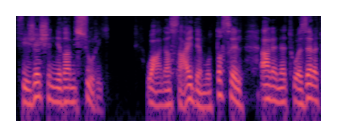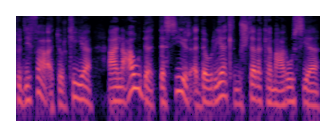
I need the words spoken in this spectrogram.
في جيش النظام السوري. وعلى صعيد متصل أعلنت وزارة الدفاع التركية عن عودة تسيير الدوريات المشتركة مع روسيا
